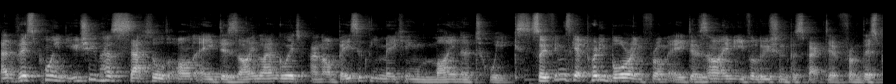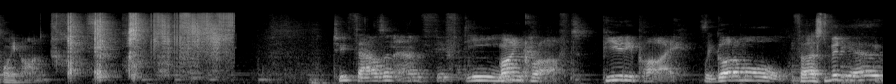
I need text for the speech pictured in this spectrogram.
at this point, YouTube has settled on a design language and are basically making minor tweaks. So things get pretty boring from a design evolution perspective from this point on. 2015. Minecraft, PewDiePie, we got them all. First video,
